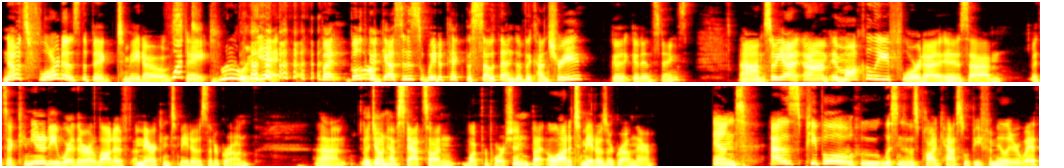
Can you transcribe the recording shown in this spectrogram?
No, it's Florida's the big tomato what? state. Really? yeah. But both good guesses. Way to pick the south end of the country. Good, good instincts. Um, so yeah, um, Immokalee, Florida is um, it's a community where there are a lot of American tomatoes that are grown. Um, I don't have stats on what proportion, but a lot of tomatoes are grown there. And as people who listen to this podcast will be familiar with,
